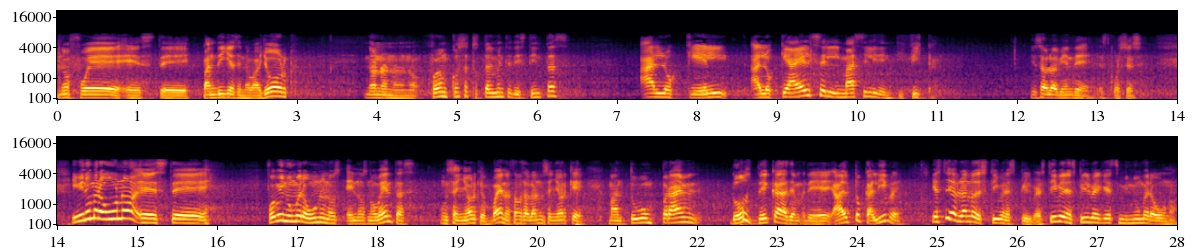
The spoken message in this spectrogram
no fue, este, Pandillas de Nueva York. No, no, no, no. Fueron cosas totalmente distintas a lo que él, a lo que a él se más se le identifica. Y eso habla bien de Scorsese. Y mi número uno, este fue mi número uno en los, en los noventas. Un señor que, bueno, estamos hablando de un señor que mantuvo un prime dos décadas de, alto calibre. Y estoy hablando de Steven Spielberg. Steven Spielberg es mi número uno.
